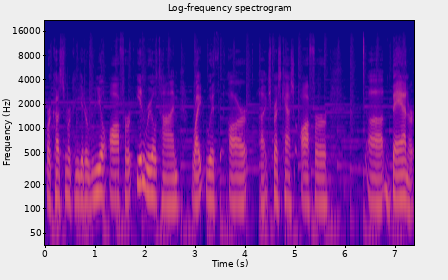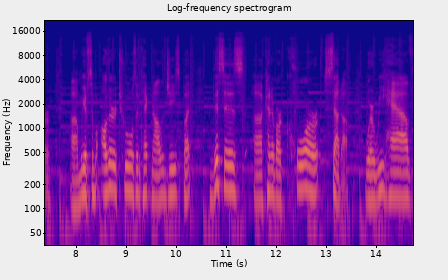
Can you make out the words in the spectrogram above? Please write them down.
where a customer can get a real offer in real time, right with our uh, Express Cash offer uh, banner. Um, we have some other tools and technologies, but this is uh, kind of our core setup where we have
